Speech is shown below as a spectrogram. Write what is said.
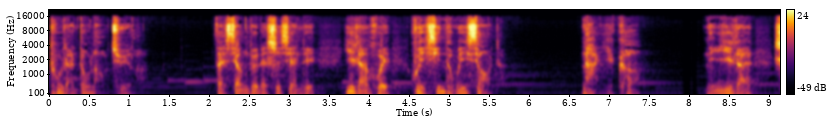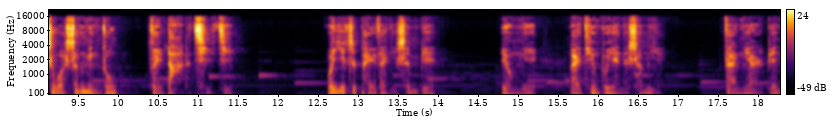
突然都老去了，在相对的视线里，依然会会心的微笑着。那一刻，你依然是我生命中最大的奇迹。我一直陪在你身边，用你百听不厌的声音，在你耳边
